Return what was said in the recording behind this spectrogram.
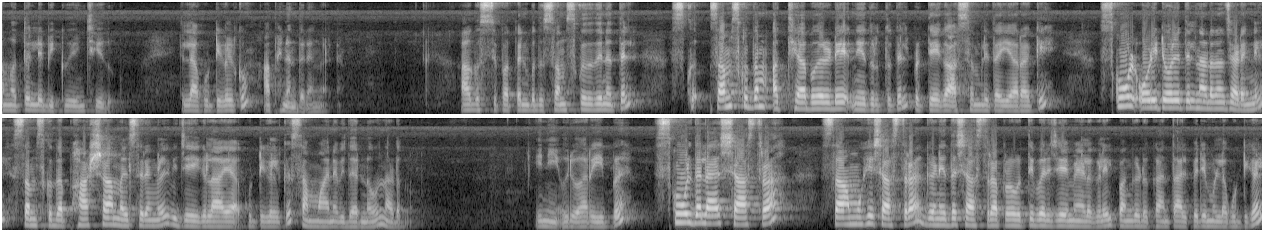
അംഗത്വം ലഭിക്കുകയും ചെയ്തു. എല്ലാ കുട്ടികൾക്കും അഭിനന്ദനങ്ങൾ. ആഗസ്റ്റ് പത്തൊൻപത് സംസ്കൃത ദിനത്തിൽ സംസ്കൃതം അധ്യാപകരുടെ നേതൃത്വത്തിൽ പ്രത്യേക അസംബ്ലി തയ്യാറാക്കി. സ്കൂൾ ഓഡിറ്റോറിയത്തിൽ നടന്ന ചടങ്ങിൽ സംസ്കൃത ഭാഷാ മത്സരങ്ങൾ വിജയികളായ കുട്ടികൾക്ക് സമ്മാന വിതരണവും നടന്നു. ഇനി ഒരു അറിയിപ്പ്. സ്കൂൾ തല ശാസ്ത്ര സാമൂഹ്യശാസ്ത്ര ഗണിതശാസ്ത്ര പ്രവൃത്തി പരിചയമേളകളിൽ പങ്കെടുക്കാൻ താൽപ്പര്യമുള്ള കുട്ടികൾ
